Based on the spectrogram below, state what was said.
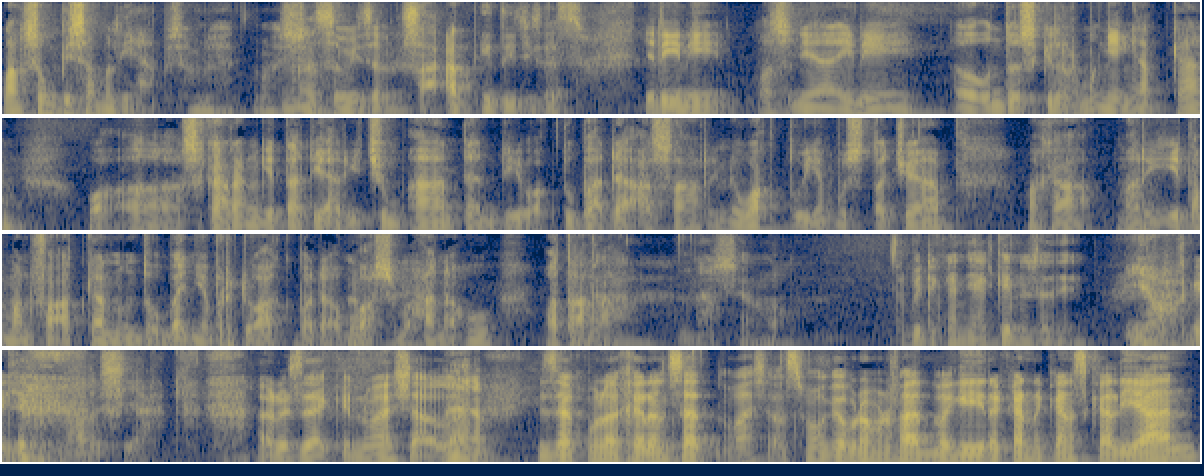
langsung bisa melihat. Bisa melihat, Masya Langsung bisa saat itu juga. Jadi ini maksudnya ini eh, untuk sekedar mengingatkan sekarang kita di hari Jumat dan di waktu pada asar ini waktu yang mustajab maka mari kita manfaatkan untuk banyak berdoa kepada Allah Subhanahu wa taala. Nah. Tapi dengan yakin Ustaz ya. yakin harus yakin. Harus yakin, Masya Allah. Nah. Jazakumullah khairan Ustaz. Masya Allah. Semoga bermanfaat bagi rekan-rekan sekalian.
